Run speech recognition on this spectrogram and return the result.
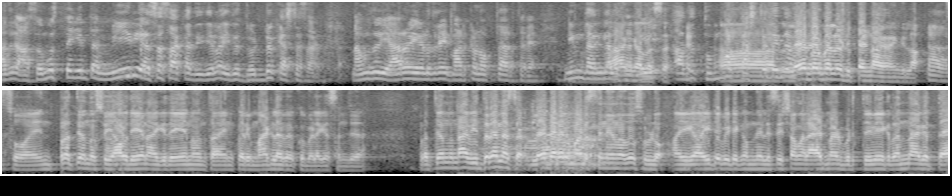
ಆದ್ರೆ ಆ ಸಂಸ್ಥೆಗಿಂತ ಮೀರಿ ಹಸ ಸಾಕೋದಿದೆಯಲ್ಲ ಇದು ದೊಡ್ಡ ಕಷ್ಟ ಸರ್ ನಮ್ದು ಯಾರೋ ಹೇಳಿದ್ರೆ ಮಾಡ್ಕೊಂಡು ಹೋಗ್ತಾ ಇರ್ತಾರೆ. ನಿಮ್ದು ಹಂಗಲ್ಲ ಅದು ತುಂಬಾ ಕಷ್ಟದಿಂದ ಲೇಬರ್ ಮೇಲೆ ಡಿಪೆಂಡ್ ಆಗಂಗಿಲ್ಲ. ಸೊ ಪ್ರತಿಯೊಂದು ಸೊ ಯಾವ್ದು ಏನಾಗಿದೆ ಏನು ಅಂತ ಎನ್ಕ್ವೈರಿ ಮಾಡ್ಲೇಬೇಕು ಬೆಳಗ್ಗೆ ಸಂಜೆ. ಪ್ರತಿಯೊಂದು ನಾವ್ ಇದ್ರೇನೆ ಸರ್. ಲೇಬರ್ ಅಲ್ಲಿ ಮಾಡಿಸ್ತೀನಿ ಅನ್ನೋದು ಸುಳ್ಳು. ಈಗ ಐ ಟಿ ಬಿ ಟಿ ಕಂಪ್ನಿಲಿ ಸಿಸ್ಟಮ್ ಅಲ್ಲಿ ಆಡ್ ಮಾಡ್ಬಿಡ್ತೀವಿ ಈಗ ರನ್ ಆಗುತ್ತೆ.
